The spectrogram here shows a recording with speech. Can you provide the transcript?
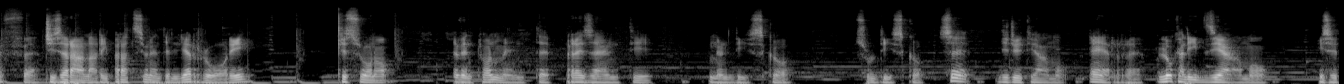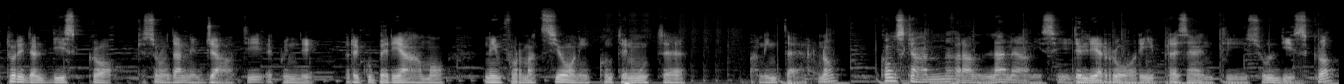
F ci sarà la riparazione degli errori che sono eventualmente presenti nel disco sul disco. Se digitiamo R, localizziamo i settori del disco che sono danneggiati e quindi recuperiamo le informazioni contenute all'interno. Con scan farà l'analisi degli errori presenti sul disco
